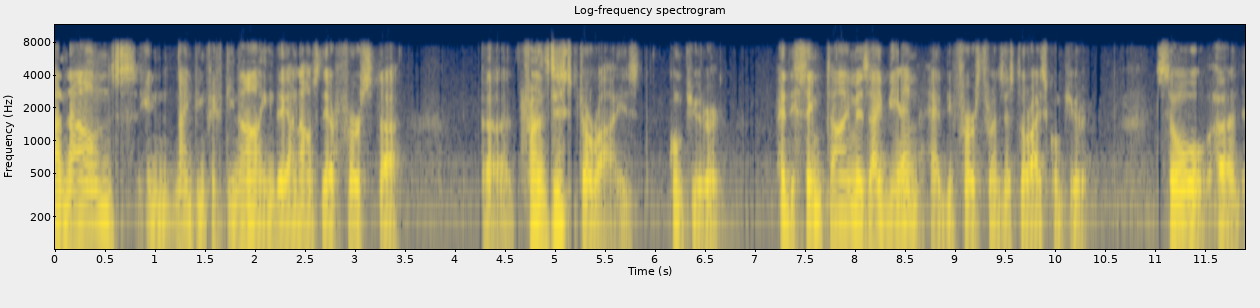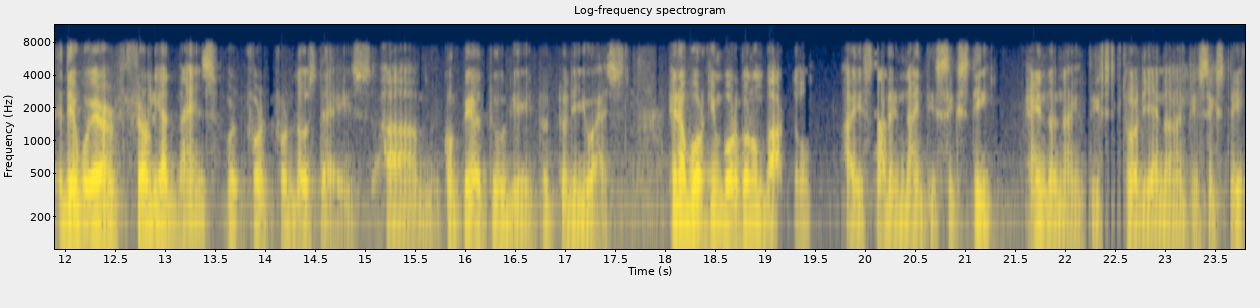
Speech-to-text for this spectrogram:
announced in 1959, they announced their first uh, uh, transistorized computer at the same time as IBM had the first transistorized computer. So uh, they were fairly advanced for, for, for those days um, compared to the, to, to the US. And I worked in Borgo Lombardo. I started in 1960, end of 90s, toward the end of 1960,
